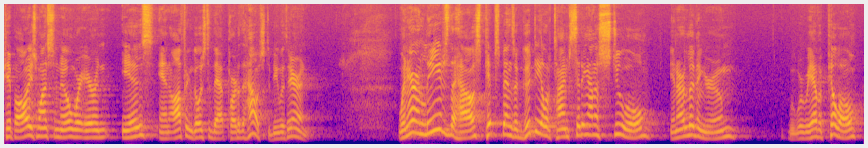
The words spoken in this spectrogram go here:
Pip always wants to know where Erin is and often goes to that part of the house to be with Erin. When Erin leaves the house, Pip spends a good deal of time sitting on a stool in our living room where we have a pillow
